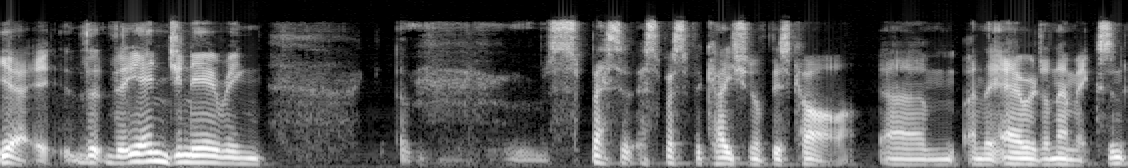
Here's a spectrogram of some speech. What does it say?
Yeah, the the engineering um, specification of this car um, and the aerodynamics and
